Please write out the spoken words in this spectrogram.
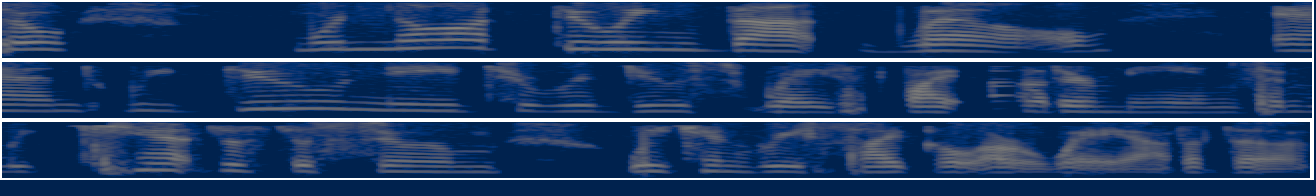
so we're not doing that well and we do need to reduce waste by other means and we can't just assume we can recycle our way out of the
